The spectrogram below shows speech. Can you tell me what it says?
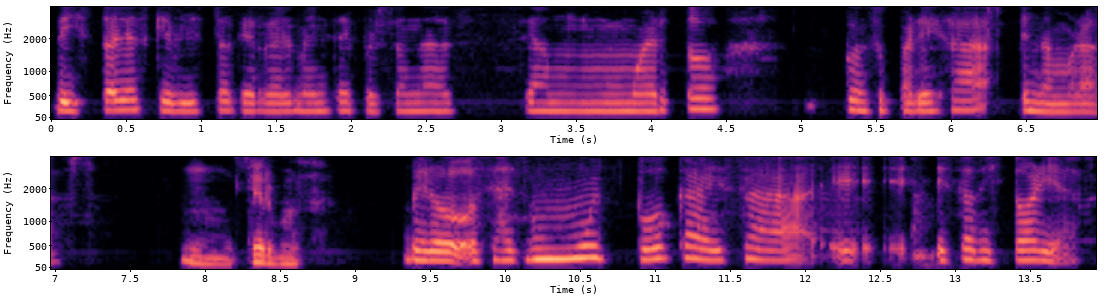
de historias que he visto que realmente personas se han muerto con su pareja enamorados. Mm, qué hermoso. Pero, o sea, es muy poca esa, eh, eh, esas historias.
